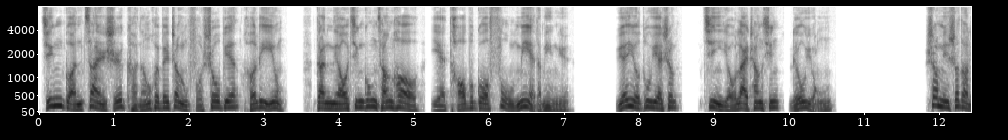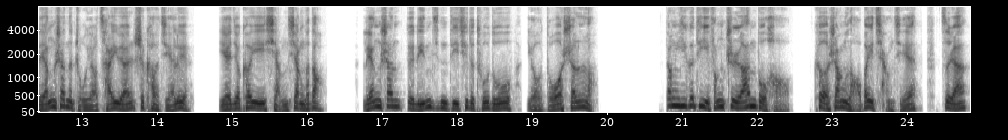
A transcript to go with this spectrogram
尽管暂时可能会被政府收编和利用，但鸟尽弓藏后，也逃不过覆灭的命运。原有杜月笙，近有赖昌星、刘勇。上面说到梁山的主要财源是靠劫掠，也就可以想象得到，梁山对邻近地区的荼毒有多深了。当一个地方治安不好，客商老被抢劫，自然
